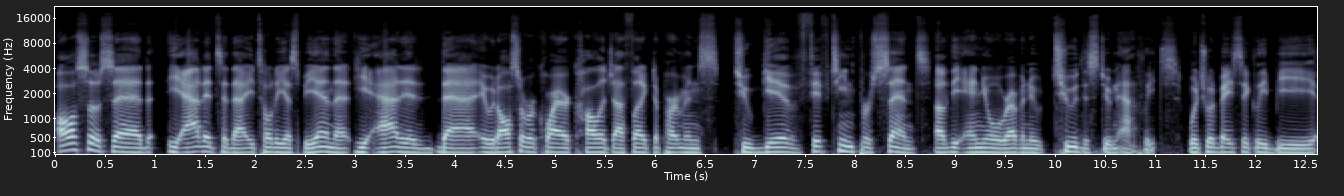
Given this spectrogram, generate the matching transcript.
also said he added to that. He told ESPN that he added that it would also require college athletic departments to give 15% of the annual revenue to the student athletes, which would basically be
